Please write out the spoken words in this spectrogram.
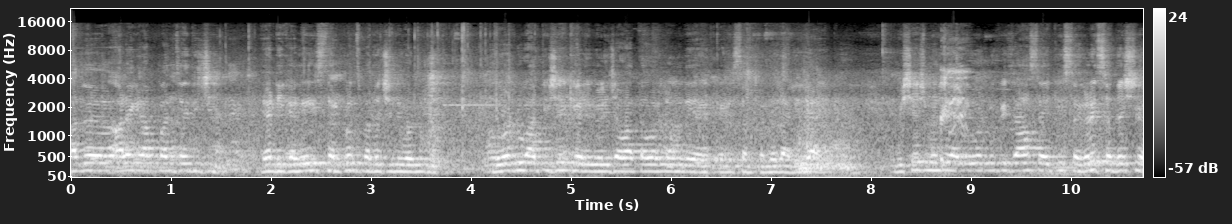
आज आळे ग्रामपंचायतीची या ठिकाणी सरपंच पदाची निवडणूक होती. निवडणूक अतिशय खेळीमेळीच्या वातावरणामध्ये या ठिकाणी संपन्न झालेली आहे. विशेष म्हणजे या निवडणुकीचं असं आहे की सगळे सदस्य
